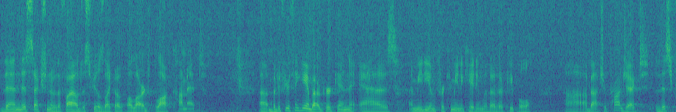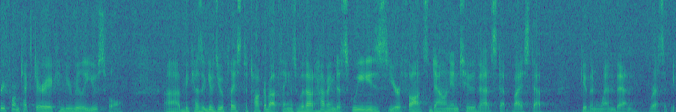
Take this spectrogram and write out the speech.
then this section of the file just feels like a, a large block comment. Uh, but if you're thinking about Gherkin as a medium for communicating with other people uh, about your project, this freeform text area can be really useful uh, because it gives you a place to talk about things without having to squeeze your thoughts down into that step-by-step given when then recipe.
